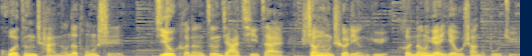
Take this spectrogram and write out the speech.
扩增产能的同时，极有可能增加其在商用车领域和能源业务上的布局。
